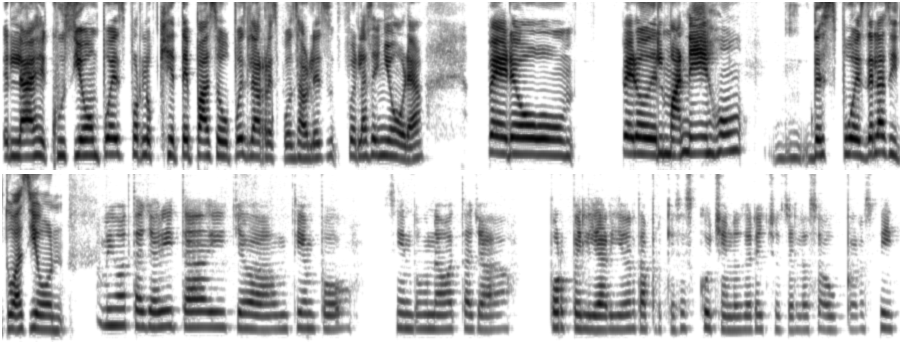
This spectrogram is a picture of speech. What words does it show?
la, ejecución, pues por lo que te pasó, pues la responsable fue la señora, pero, pero del manejo después de la situación. Mi batalla ahorita y lleva un tiempo siendo una batalla por pelear y verdad porque se escuchen los derechos de las AUPERS. Si,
